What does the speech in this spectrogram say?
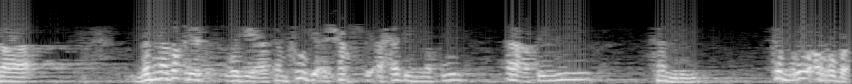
فلما بقيت وديعة فوجئ شخص بأحدهم يقول أعطني تمري. تمر الربع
